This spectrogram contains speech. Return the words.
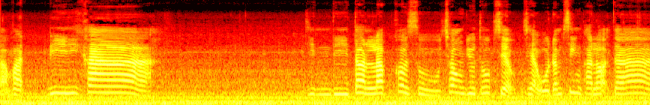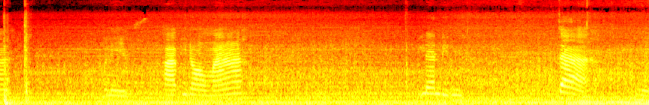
สวัสดีค่ะ ยินดีต้อนรับเข้าสู่ช่อง YouTube เสี่ยวเสี่ยวโอดัมซิ่งพาเลาะจ้า วันนี้พาพี่น้องมาแลนดิน จ้านี่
